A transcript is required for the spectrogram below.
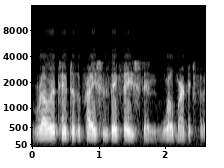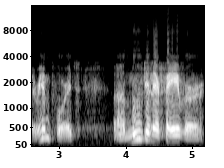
relative to the prices they faced in world markets for their imports, uh, moved in their favor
